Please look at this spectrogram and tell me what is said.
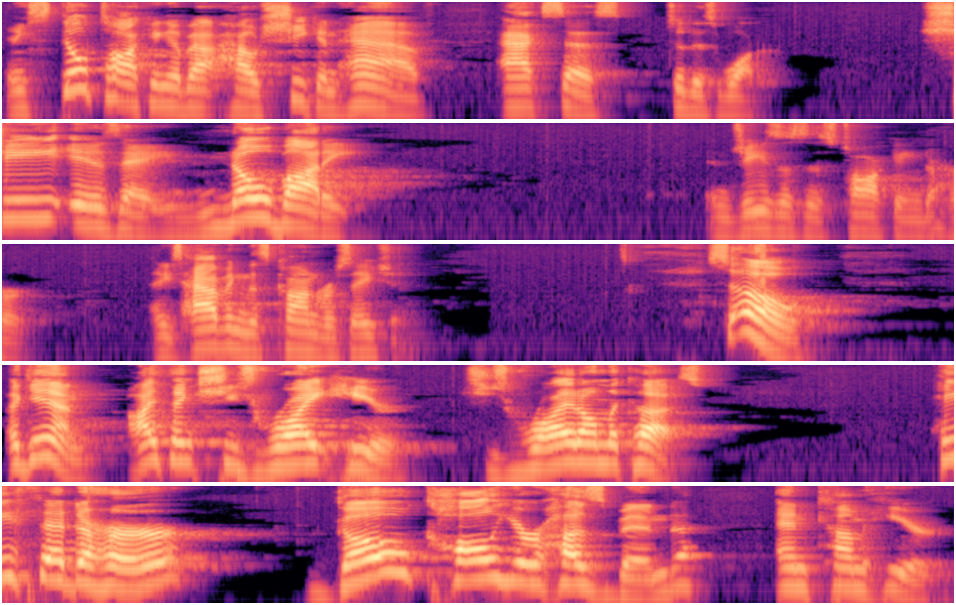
And he's still talking about how she can have access to this water. She is a nobody. And Jesus is talking to her. And he's having this conversation. So, again, I think she's right here. She's right on the cusp. He said to her, Go call your husband and come here.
